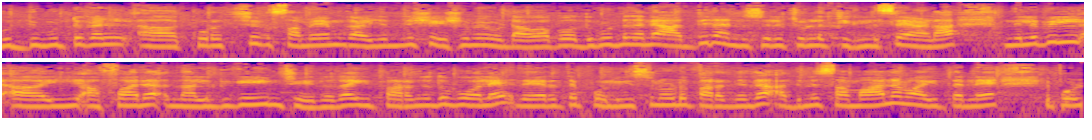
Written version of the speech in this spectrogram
ബുദ്ധിമുട്ടുകൾ കുറച്ച് സമയം കഴിഞ്ഞതിന് ശേഷമേ ഉണ്ടാവൂ അപ്പോൾ അതുകൊണ്ട് തന്നെ അതിനനുസരിച്ചുള്ള ചികിത്സയാണ് നിലവിൽ ഈ അഫാന നൽകുകയും ചെയ്യുന്നത്. ഈ പറഞ്ഞതുപോലെ നേരത്തെ പോലീസിനോട് പറഞ്ഞത് അതിന് സമാനമായി തന്നെ ഇപ്പോൾ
